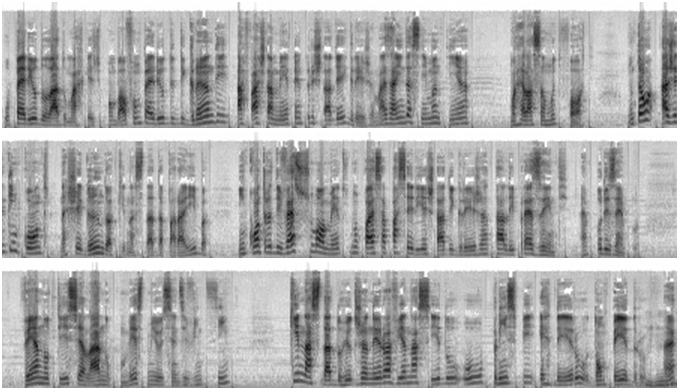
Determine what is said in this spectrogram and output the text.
o período lá do Marquês de Pombal foi um período de grande afastamento entre o Estado e a Igreja, mas ainda assim mantinha uma relação muito forte. Então a gente encontra, né, chegando aqui na cidade da Paraíba, encontra diversos momentos no qual essa parceria Estado-Igreja está ali presente. Né? Por exemplo, vem a notícia lá no começo de 1825 que na cidade do Rio de Janeiro havia nascido o príncipe herdeiro Dom Pedro, uhum. né?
